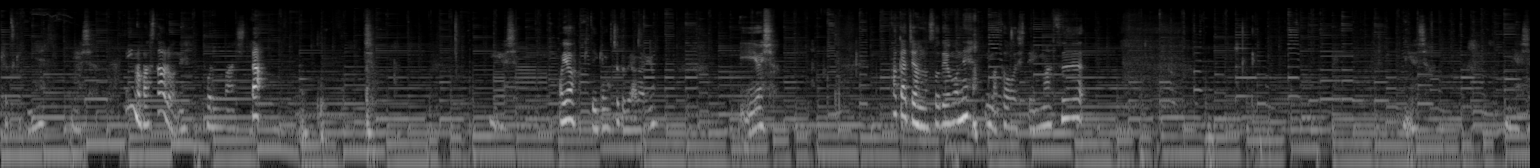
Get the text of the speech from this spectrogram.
気をつけてね。よいしょ。今バスタオルをね取りました。お洋服着ていきます。ちょっと上上がるよ。よいしょ。赤ちゃんの袖をね今通しています。よいしょ。よいし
